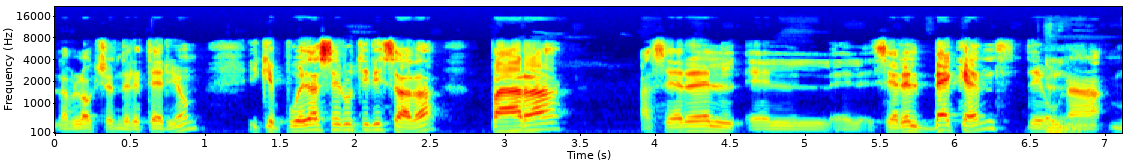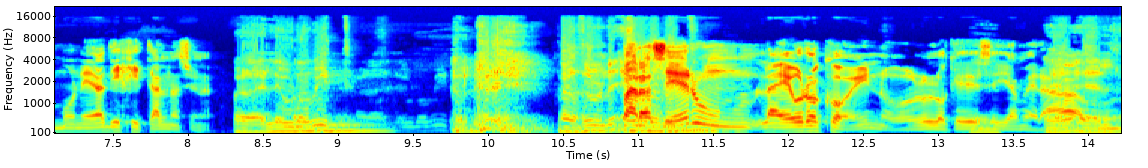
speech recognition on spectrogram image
la blockchain del Ethereum y que pueda ser utilizada para hacer el, el, ser el backend de una moneda digital nacional. Para el Eurobit. para hacer, un, la Eurocoin o lo que se llamará. El,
